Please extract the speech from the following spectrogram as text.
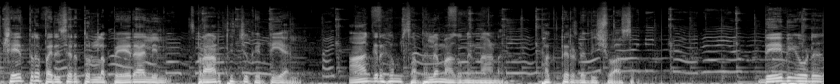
ക്ഷേത്ര പരിസരത്തുള്ള പേരാലിൽ പ്രാർത്ഥിച്ചു കെട്ടിയാൽ ആഗ്രഹം സഫലമാകുമെന്നാണ് ഭക്തരുടെ വിശ്വാസം. ദേവിയോട്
